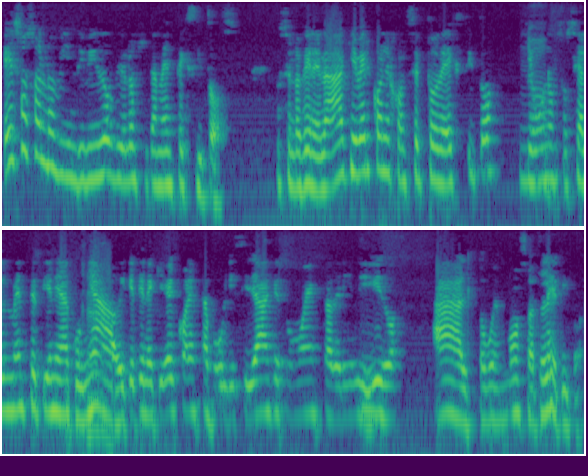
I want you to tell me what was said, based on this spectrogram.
Esos son los individuos biológicamente exitosos. Entonces no tiene nada que ver con el concepto de éxito que uno socialmente tiene acuñado y que tiene que ver con esta publicidad que tú muestras del individuo alto, buen mozo, atlético.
